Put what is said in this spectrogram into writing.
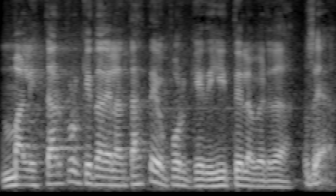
malestar porque te adelantaste o porque dijiste la verdad. O sea,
